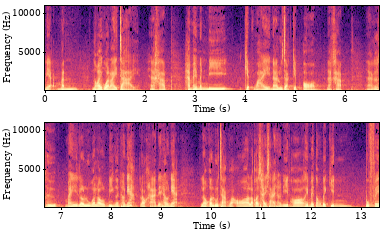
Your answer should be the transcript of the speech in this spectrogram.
เนี่ยมันน้อยกว่ารายจ่ายนะครับทำให้มันมีเก็บไว้นะรู้จักเก็บออมนะครับนะก็คือไม่เรารู้ว่าเรามีเงินเท่านี้เราหาได้เท่านี้เราก็รู้จักว่าอ๋อเราก็ใช้จ่ายเท่านี้พอเฮ้ยไม่ต้องไปกินบุฟเฟ่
